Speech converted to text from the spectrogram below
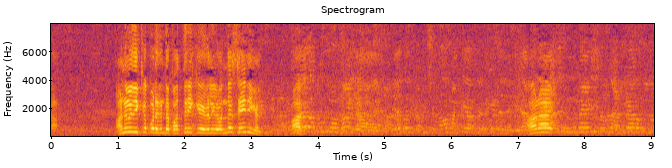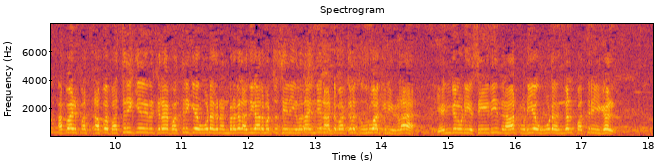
அனுமதிக்கப்படுகின்ற பத்திரிகைகளில் வந்த செய்திகள். ஆனால் அப்ப பத்- அப்ப பத்திரிகையில் இருக்கிற பத்திரிகை ஊடக நண்பர்கள் அதிகாரமற்ற செய்திகளை தான் இந்திய நாட்டு மக்களுக்கு உருவாக்குறீர்களா எங்களுடைய செய்தி இந்த நாட்டுடைய ஊடகங்கள் பத்திரிகைகள்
